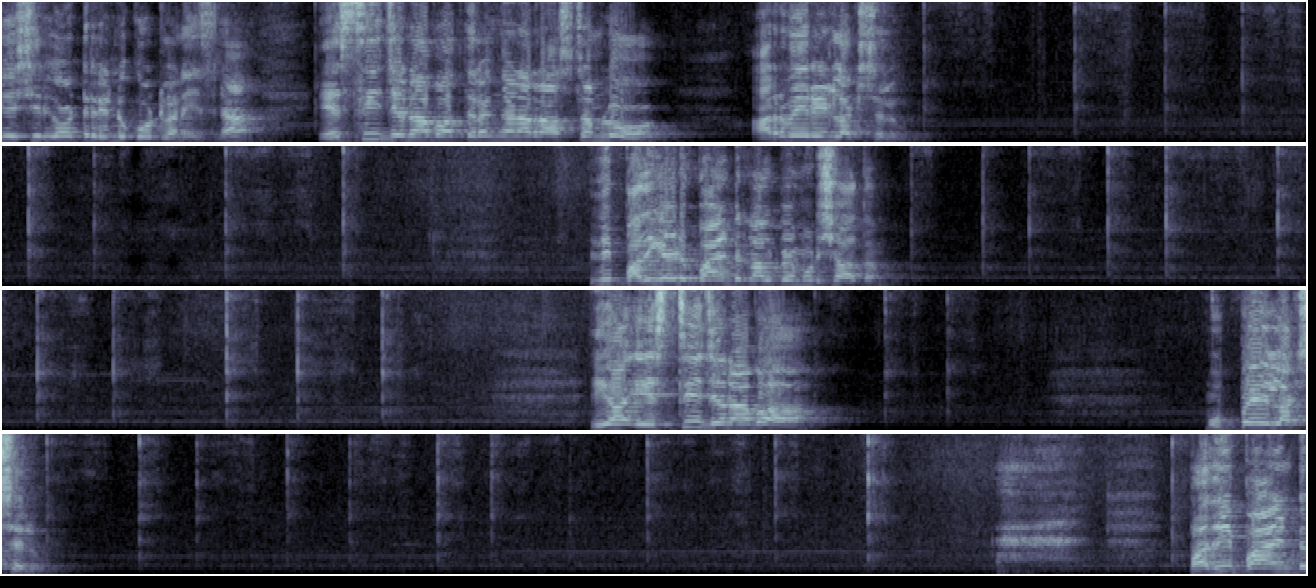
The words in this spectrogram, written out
చేసిరు కాబట్టి రెండు కోట్లు అనేసిన. ఎస్సీ జనాభా తెలంగాణ రాష్ట్రంలో అరవై రెండు లక్షలు. ఇది పదిహేడు పాయింట్ నలభై మూడు శాతం. ఇక ఎస్టీ జనాభా ముప్పై లక్షలు. పది పాయింట్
